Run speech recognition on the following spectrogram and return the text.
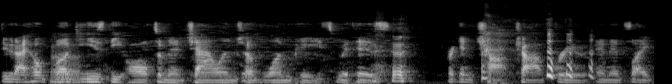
Dude, I Uh. hope Buggy is the ultimate challenge of One Piece with his freaking chop chop fruit, and it's like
